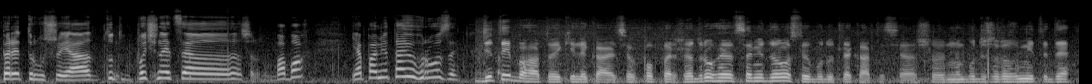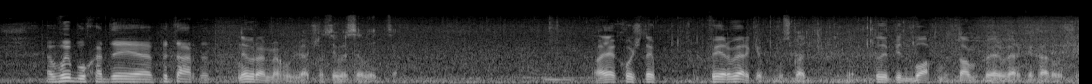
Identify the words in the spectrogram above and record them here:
перетрушує, а тут почнеться е, бабах. Я пам'ятаю грози. Дітей багато, які лякаються, по-перше. А друге, самі дорослі будуть лякатися, що не будеш розуміти, де вибух, а де петарда. Не время гуляти, час і веселитися. А як хочете фейерверки пускати, то і під Бахмут, там фейерверки хороші.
